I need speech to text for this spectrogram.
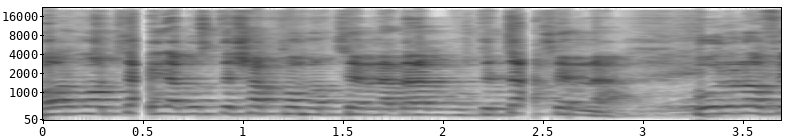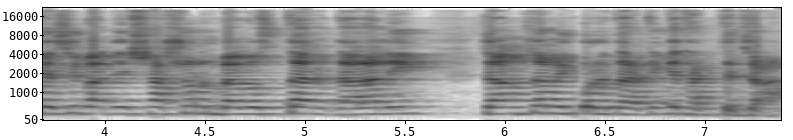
মর্ম, চাহিদা বুঝতে সক্ষম হচ্ছেন না, তারা বুঝতে চাচ্ছেন না। পুরনো ফেসিবাদী শাসন ব্যবস্থার দালালি চামচামি করে তারা টিকে থাকতে চান।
